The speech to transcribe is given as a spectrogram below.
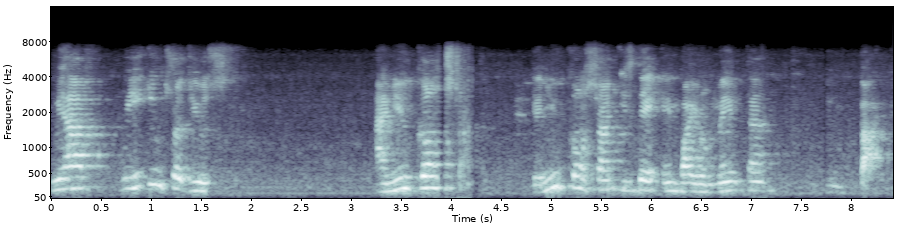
we have we introduce a new constraint. The new constraint is the environmental impact.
